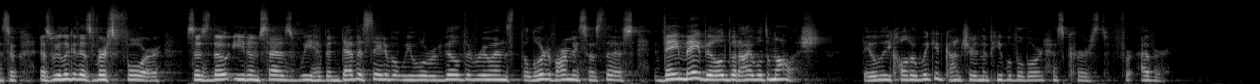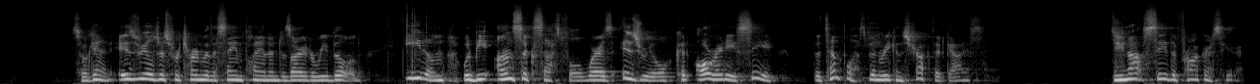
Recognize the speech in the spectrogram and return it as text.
And so, as we look at this, verse 4 says, Though Edom says, We have been devastated, but we will rebuild the ruins, the Lord of armies says this They may build, but I will demolish. They will be called a wicked country, and the people the Lord has cursed forever. So, again, Israel just returned with the same plan and desire to rebuild. Edom would be unsuccessful, whereas Israel could already see the temple has been reconstructed, guys. Do you not see the progress here?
